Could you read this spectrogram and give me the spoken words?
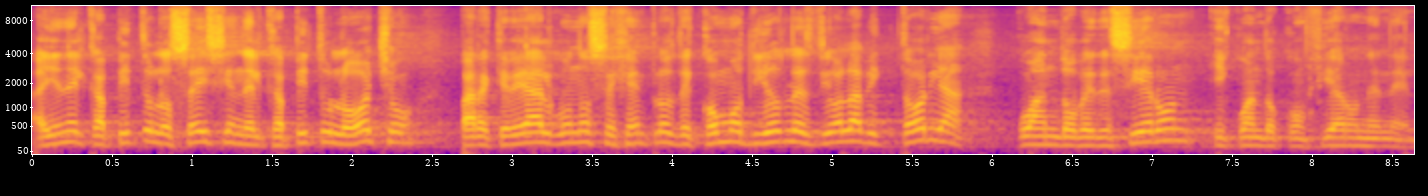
ahí en el capítulo 6 y en el capítulo 8, para que vea algunos ejemplos de cómo Dios les dio la victoria cuando obedecieron y cuando confiaron en Él.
